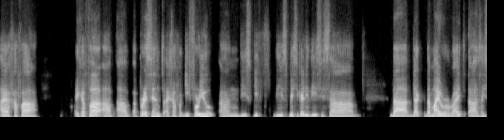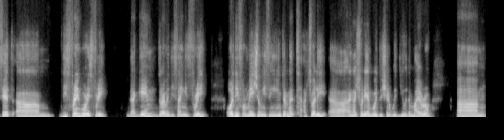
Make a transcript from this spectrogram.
I have a I have a, a, a present. I have a gift for you, and this gift this basically this is uh, the the the Miro, right? As I said, um, this framework is free. The game driving design is free. All the information is in internet actually, uh, and actually I'm going to share with you the Miro. Um,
